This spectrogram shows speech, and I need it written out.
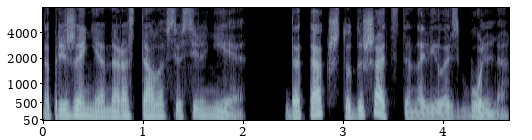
Напряжение нарастало все сильнее, да так, что дышать становилось больно.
